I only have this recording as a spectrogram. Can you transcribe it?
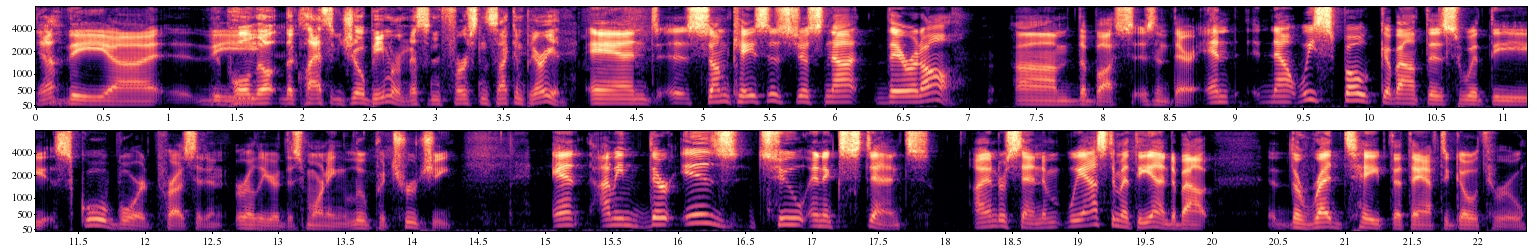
Yeah. The uh, the pulling the, the classic Joe Beamer, missing first and second period. and uh, some cases just not there at all. Um, the bus isn't there. And now we spoke about this with the school board president earlier this morning, Lou Petrucci. And I mean, there is to an extent, I understand. And we asked him at the end about the red tape that they have to go through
